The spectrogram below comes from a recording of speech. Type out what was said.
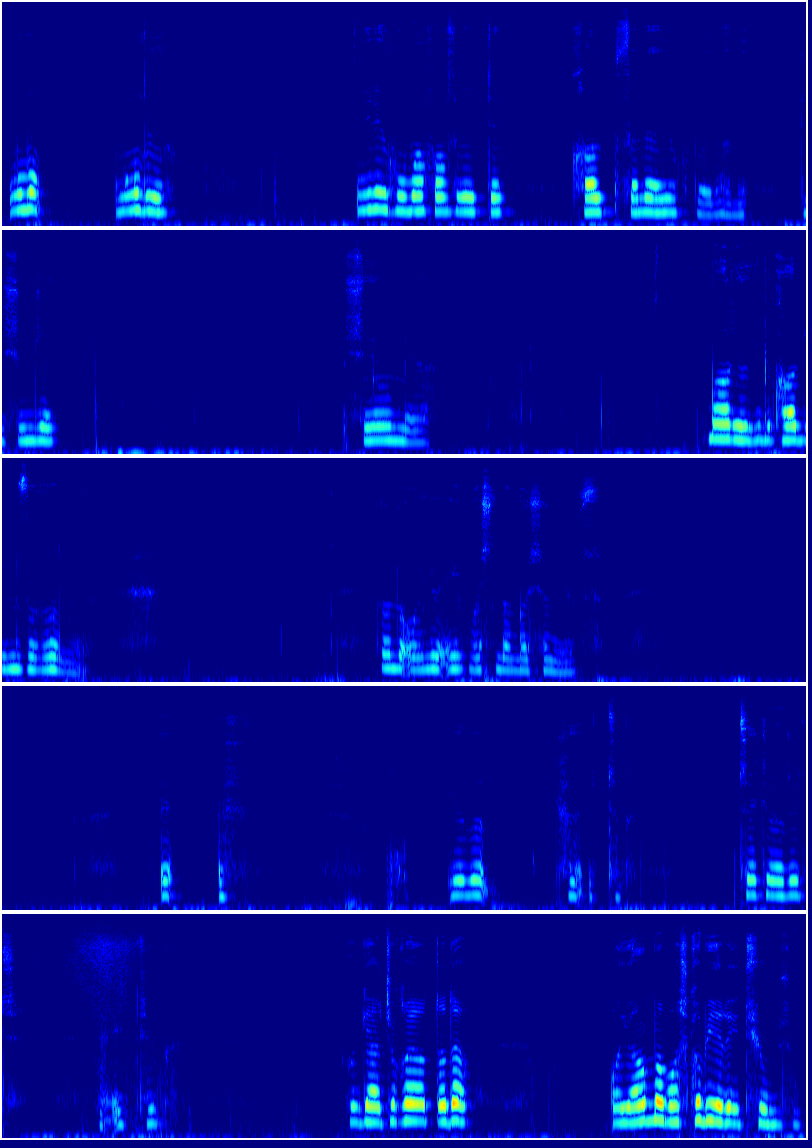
Oğlum, ne oluyor? Yine human favorite kalp falan yok böyle hani düşünce şey olmuyor. Mario gibi kalbimiz azalmıyor. Sonra da oyunu ilk başından başlamıyoruz. E, e. Ya da ha. Tekrar et. Ettim. Gerçek hayatta da ayağımla başka bir yere itiyormuşum.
